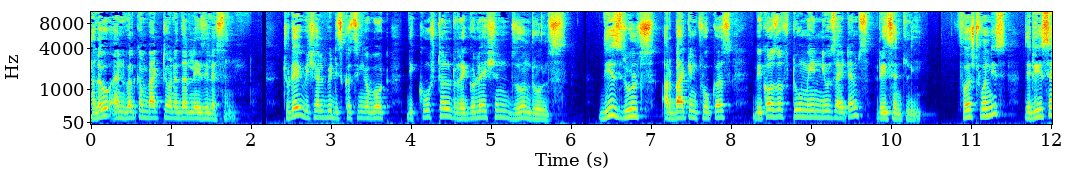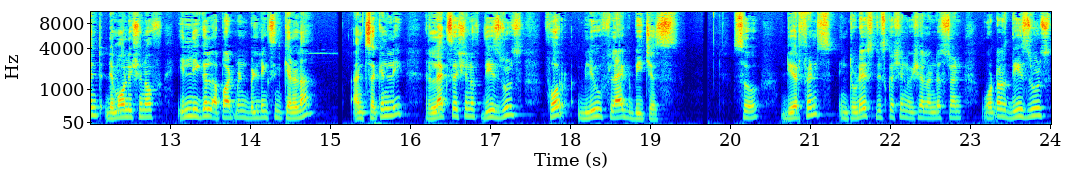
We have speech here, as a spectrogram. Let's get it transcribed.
Hello and welcome back to another lazy lesson. Today we shall be discussing about the coastal regulation zone rules. These rules are back in focus because of two main news items recently. First one is the recent demolition of illegal apartment buildings in Kerala and secondly relaxation of these rules for blue flag beaches. So dear friends in today's discussion we shall understand what are these rules,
